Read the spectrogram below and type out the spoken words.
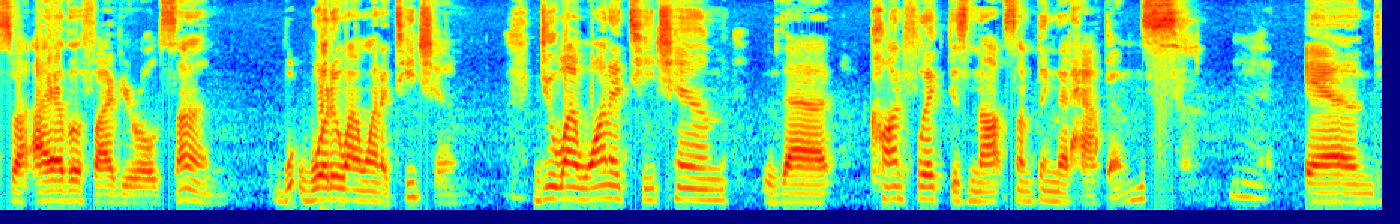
so i have a 5 year old son what do i want to teach him? Do i want to teach him that conflict is not something that happens. Mm. And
